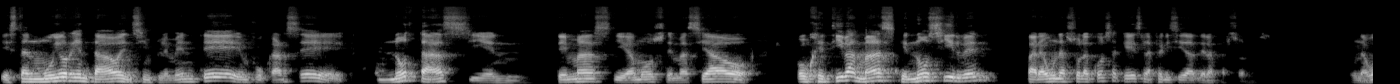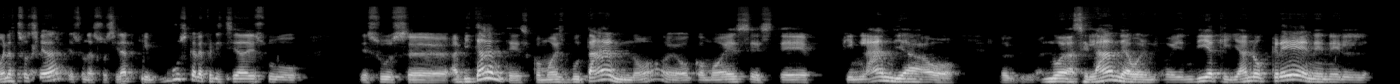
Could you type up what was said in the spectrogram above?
están muy orientados en simplemente enfocarse en notas y en temas, digamos, demasiado objetiva más que no sirven para una sola cosa, que es la felicidad de las personas. Una buena sociedad es una sociedad que busca la felicidad de, su, de sus eh, habitantes, como es Bután, ¿no? O como es este, Finlandia o eh, Nueva Zelanda, o hoy en día que ya no creen en el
